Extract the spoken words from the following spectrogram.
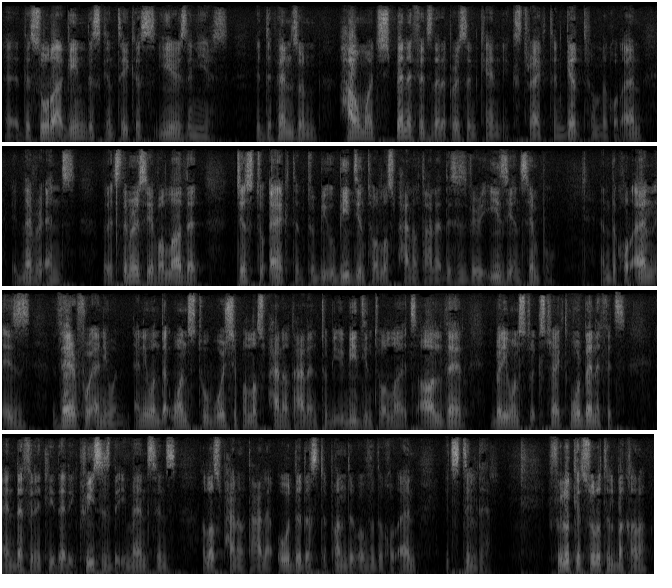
uh, the surah again, this can take us years and years. It depends on how much benefits that a person can extract and get from the Quran, it never ends. But it's the mercy of Allah that just to act and to be obedient to Allah subhanahu wa ta'ala, this is very easy and simple. And the Quran is there for anyone. Anyone that wants to worship Allah subhanahu wa ta'ala and to be obedient to Allah, it's all there. But he wants to extract more benefits, and definitely that increases the Iman since Allah subhanahu wa ta'ala ordered us to ponder over the Quran, it's still there. If we look at Surah Al Baqarah,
